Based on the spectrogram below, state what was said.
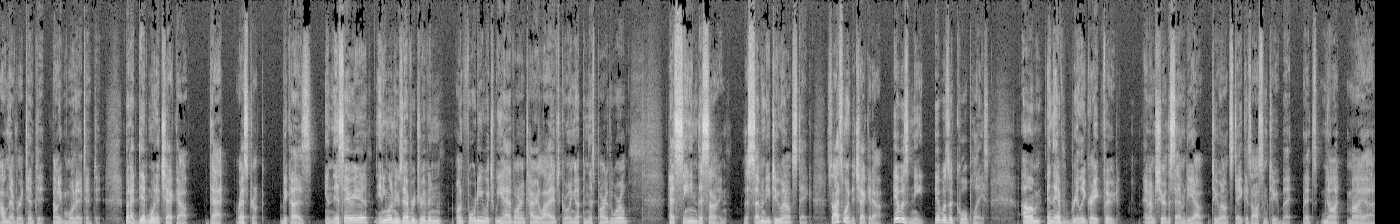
I'll never attempt it. I don't even want to attempt it. But I did want to check out that restaurant because in this area, anyone who's ever driven on 40, which we have our entire lives growing up in this part of the world, has seen the sign, the 72 ounce steak. So I just wanted to check it out. It was neat. It was a cool place. Um, and they have really great food. And I'm sure the 72 ounce steak is awesome too, but it's not my, uh,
